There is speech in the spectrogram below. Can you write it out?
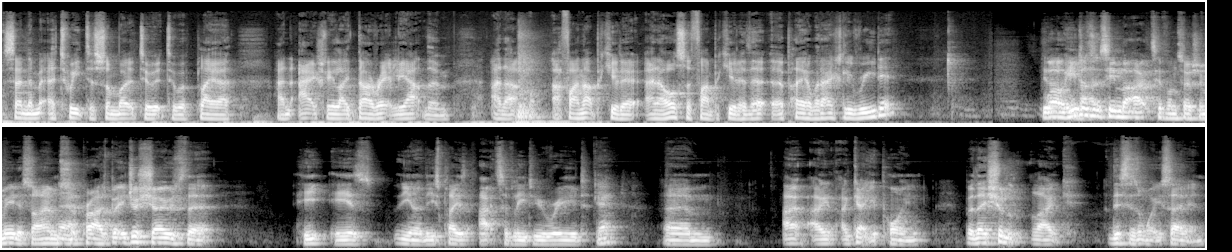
send them a tweet to somebody to it to a player and actually like directly at them, and I, I find that peculiar, and I also find peculiar that a player would actually read it. You know well, what I he mean? doesn't seem that active on social media, so I'm Yeah. surprised. But it just shows that he he is you know these players actively do read. Yeah. Um, I, I I get your point, but they shouldn't like this isn't what you're saying.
